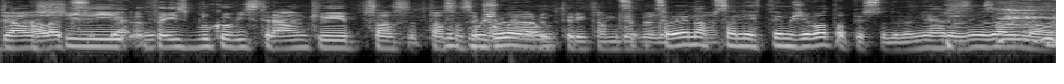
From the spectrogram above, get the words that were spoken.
další Ale c- facebookové stránky, psal, ptal jsem se Můžu kamarádů, jenom- který tam kde co- byli. Co je napsané v tom životopisu? To by mě hrozně zajímalo.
